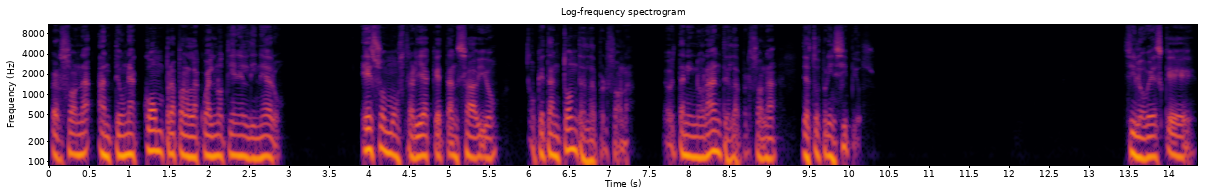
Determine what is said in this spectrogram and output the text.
persona ante una compra para la cual no tiene el dinero, eso mostraría qué tan sabio o qué tan tonta es la persona, o tan ignorante es la persona de estos principios. Si lo ves que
